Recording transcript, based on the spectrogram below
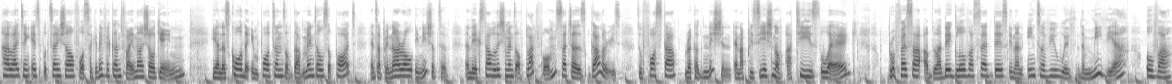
highlighting its potential for significant financial gain. He underscored the importance of governmental support, entrepreneurial initiative, and the establishment of platforms such as galleries to foster recognition and appreciation of artists' work. Professor Ablade Glover said this in an interview with the media over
